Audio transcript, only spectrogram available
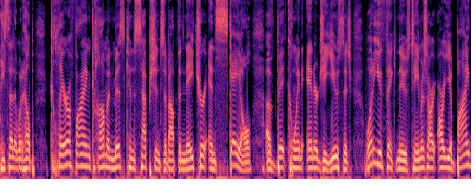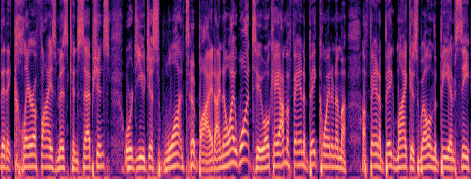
he said it would help clarifying common misconceptions about the nature and scale of Bitcoin energy usage. What do you think, news teamers? Are, are you buying that it clarifies misconceptions, or do you just want to buy it? I know I want to. Okay, I'm a fan of Bitcoin and I'm a, a fan of Big Mike as well in the BMC.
